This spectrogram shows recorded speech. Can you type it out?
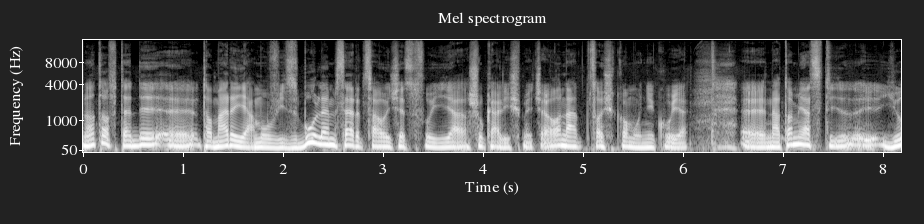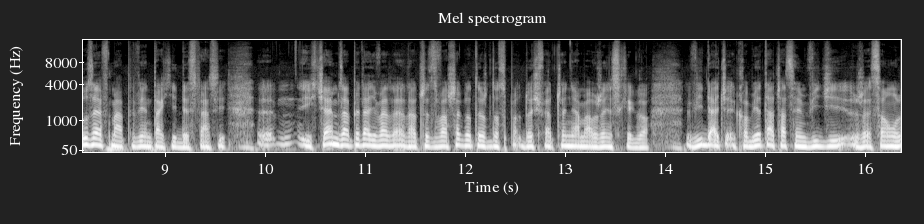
no to wtedy e, to Maryja mówi, z bólem serca ojciec swój ja szukaliśmy cię. Ona coś komunikuje. Natomiast Józef ma pewien taki dystans. I, chciałem zapytać was, znaczy z waszego też doświadczenia małżeńskiego. Widać, kobieta czasem widzi, że są,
